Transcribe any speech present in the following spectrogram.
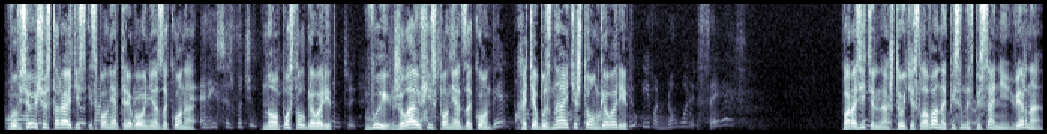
Вы все еще стараетесь исполнять требования закона, но апостол говорит, вы, желающие исполнять закон, хотя бы знаете, что он говорит. Поразительно, что эти слова написаны в Писании, верно?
